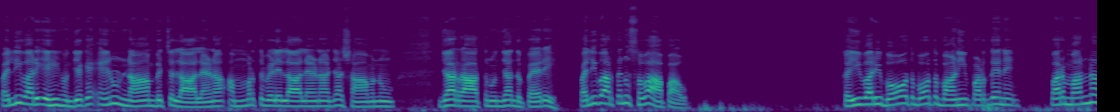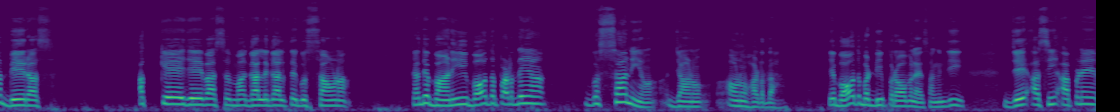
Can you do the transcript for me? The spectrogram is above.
ਪਹਿਲੀ ਵਾਰੀ ਇਹੀ ਹੁੰਦੀ ਹੈ ਕਿ ਇਹਨੂੰ ਨਾਮ ਵਿੱਚ ਲਾ ਲੈਣਾ, ਅੰਮ੍ਰਿਤ ਵੇਲੇ ਲਾ ਲੈਣਾ, ਜਾਂ ਸ਼ਾਮ ਨੂੰ, ਜਾਂ ਰਾਤ ਨੂੰ, ਜਾਂ ਦੁਪਹਿਰੇ। ਪਹਿਲੀ ਵਾਰ ਤੈਨੂੰ ਸੁਭਾਅ ਪਾਓ। ਕਈ ਵਾਰੀ ਬਹੁਤ ਬਹੁਤ ਬਾਣੀ ਪੜ੍ਹਦੇ ਨੇ, ਪਰ ਮਨ ਨਾ ਬੇਰਸ। ਅੱਕੇ ਜੇ ਬਸ ਗੱਲ ਗੱਲ ਤੇ ਗੁੱਸਾ ਆਉਣਾ। ਕਹਿੰਦੇ ਬਾਣੀ ਬਹੁਤ ਪੜ੍ਹਦੇ ਆ ਗੁੱਸਾ ਨਹੀਂ ਆ ਜਾਣੋ, ਆਉਣੋਂ ਹਟਦਾ। ਇਹ ਬਹੁਤ ਵੱਡੀ ਪ੍ਰੋਬਲਮ ਹੈ ਸੰਗਤ ਜੀ। ਜੇ ਅਸੀਂ ਆਪਣੇ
